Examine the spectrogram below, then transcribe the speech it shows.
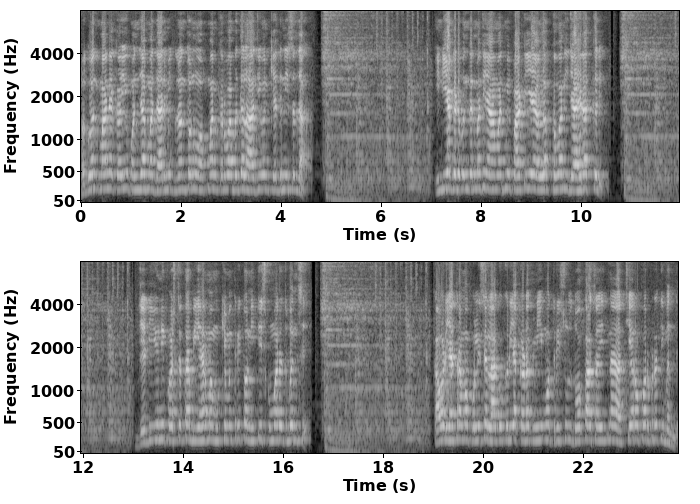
ભગવંત માને કહ્યું, પંજાબમાં ધાર્મિક ગ્રંથોનું અપમાન કરવા બદલ આજીવન કેદની સજા. ઇન્ડિયા ગઠબંધનમાંથી આમ આદમી પાર્ટીએ અલગ થવાની જાહેરાત કરી. જેડીયુની સ્પષ્ટતા બિહારમાં મુખ્યમંત્રી તો નીતિશ કુમાર જ બનશે. કાવડ યાત્રામાં પોલીસે લાગુ કર્યા કડક નિયમો ત્રિશુલ ધોકા સહિતના હથિયારો પર પ્રતિબંધ.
